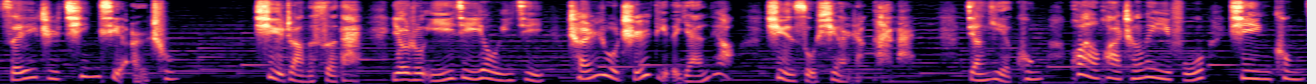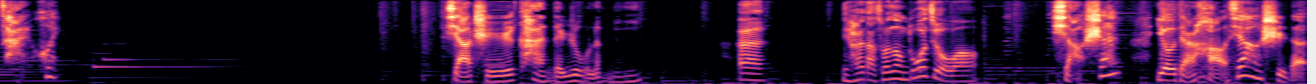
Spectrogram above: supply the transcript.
随之倾泻而出。絮状的色带犹如一季又一季沉入池底的颜料，迅速渲染开来，将夜空幻化成了一幅星空彩绘。小池看得入了迷。哎，你还打算愣多久啊？小山有点好笑似的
